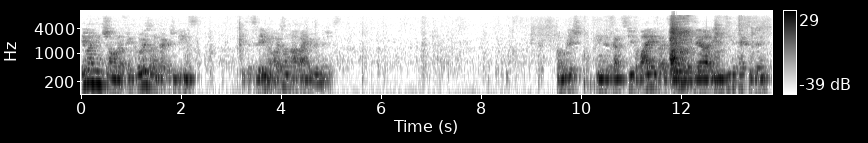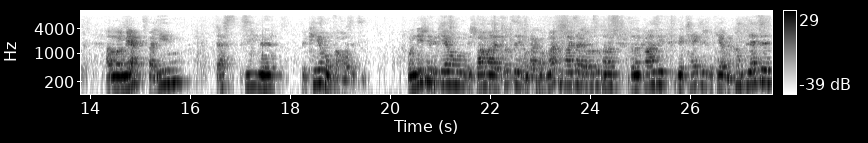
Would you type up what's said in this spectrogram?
immerhin schauen auf den größeren göttlichen Dienst, das Leben im Äußeren aber ein gewöhnliches. Vermutlich ging das ganz viel vorbei, weil es sehr intensive Texte sind. Aber man merkt bei jedem, dass sie eine Bekehrung voraussetzen. Und nicht eine Bekehrung, ich war mal 14 und war Konfirmandenfreizeit oder so, sondern, sondern quasi eine tägliche Bekehrung, eine komplette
